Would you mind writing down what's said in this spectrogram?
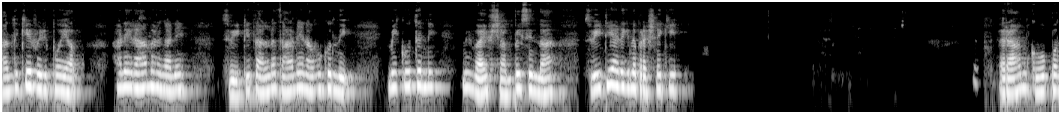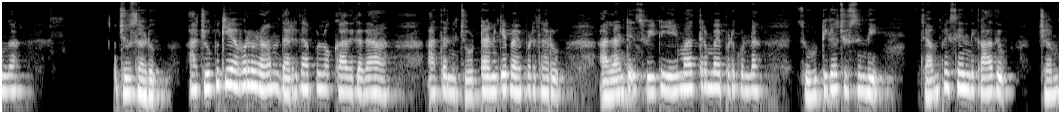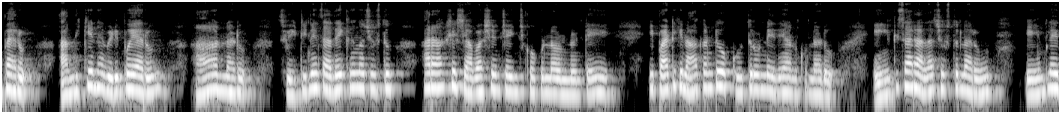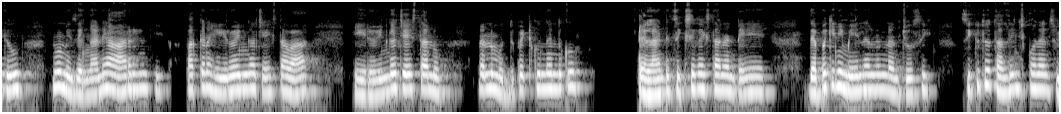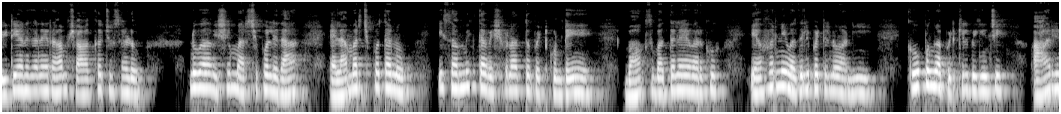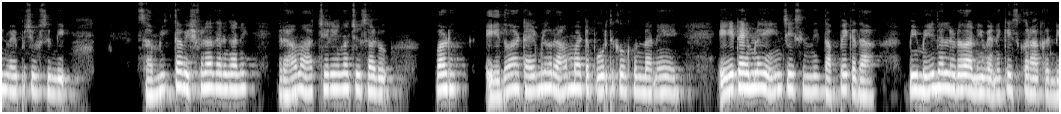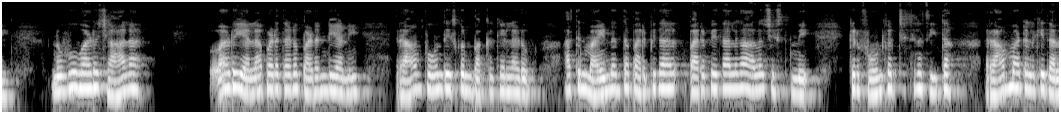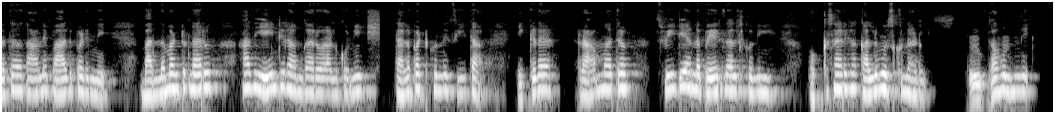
అందుకే విడిపోయాం. అని రామనగానే స్వీటీ తనలో తానే నవ్వుకుంది. మీ కూతుర్ని మీ వైఫ్ చంపేసిందా? స్వీటీ అడిగిన ప్రశ్నకి రామ్ కోపంగా చూశాడు. ఆ చూపుకి ఎవరు రామ్? దరిదాపుల్లో కాదు కదా. అతన్ని చూడటానికే భయపడతారు. అలాంటి స్వీట్ ఏమాత్రం భయపడకుండా సూటిగా చూసింది. చంపేసింది కాదు. చంపారు. అందుకే నా విడిపోయారు. ఆ అన్నాడు. స్వీటీనే తదేకంగా చూస్తూ ఆ రాక్షసి అభాష్యం చేయించుకోకుండా ఉండుంటే ఈ పాటికి నాకంటూ ఒక కూతురు ఉండేది అనుకున్నాడు. ఏంటి సార్ అలా చూస్తున్నారు? ఏం లేదు. నువ్వు నిజంగానే ఆర్యన్ పక్కన హీరోయిన్గా చేస్తావా? హీరోయిన్గా చేస్తాను. నన్ను ముద్దు పెట్టుకుందెందుకు? ఎలాంటి శిక్ష వేస్తానంటే దెబ్బకి నీ మేలను నన్ను చూసి సిగ్గుతో తలదించుకోనని స్వీటీ అనగానే రామ్ షాక్గా చూశాడు. నువ్వు ఆ విషయం మర్చిపోలేదా? ఎలా మర్చిపోతాను? ఈ సంయుక్త విశ్వనాథ్తో పెట్టుకుంటే బాక్స్ బద్దలయ్యే వరకు ఎవరిని వదిలిపెట్టను అని కోపంగా పిడికిలు బిగించి ఆర్యన్ వైపు చూసింది. సంయుక్త విశ్వనాథ్ అనగానే రామ్ ఆశ్చర్యంగా చూశాడు. వాడు ఏదో ఆ టైంలో రామ్ మాట పూర్తి కాకుండానే ఏ టైంలో ఏం చేసింది తప్పే కదా. మీ మేనల్లుడు అని వెనకేసుకురాకండి. నువ్వు వాడు చాలా వాడు ఎలా పడతాడో పడండి అని రామ్ ఫోన్ తీసుకొని పక్కకి వెళ్ళాడు అతని మైండ్ అంతా పరిపిదా పరిపిదాలుగా ఆలోచిస్తుంది. ఇక్కడ ఫోన్ కట్ చేసిన సీత రామ్ మాటలకి తనతో తానే బాధపడింది. బంధం అంటున్నారు అది ఏంటి రామ్ గారు? అనుకొని తల పట్టుకుంది సీత. ఇక్కడ రామ్ మాత్రం స్వీటీ అన్న పేరు తలుచుకొని ఒక్కసారిగా కళ్ళు మూసుకున్నాడు. ఇంకా ఉంది.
